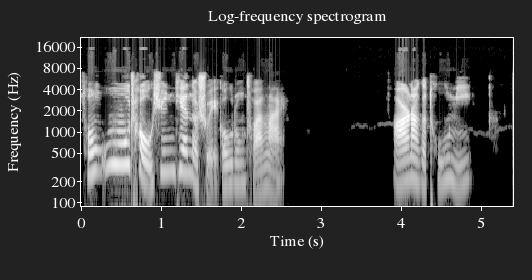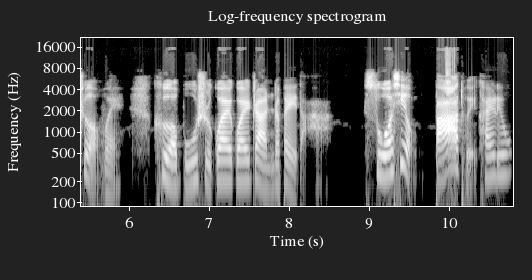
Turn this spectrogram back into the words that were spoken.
从污臭熏天的水沟中传来，而那个荼蘼这回可不是乖乖站着被打，索性拔腿开溜，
